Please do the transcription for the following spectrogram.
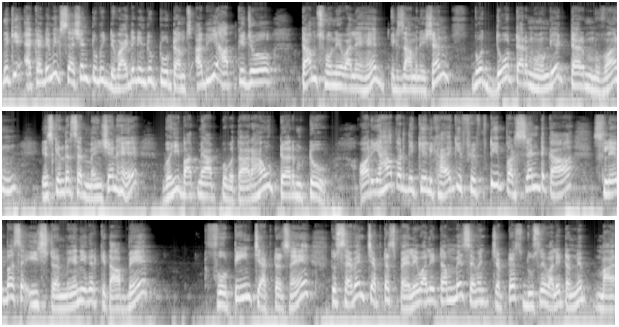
देखिए academic session to be divided into two terms अभी आपके जो टर्म्स होने वाले हैं एग्जामिनेशन वो दो टर्म होंगे। टर्म वन इसके अंदर सब मेंशन है, वही बात मैं आपको बता रहा हूँ टर्म टू और यहाँ पर देखिए लिखा है कि 50 परसेंट का सिलेबस है ईच टर्म में, यानी अगर किताब में फोर्टीन चैप्टर्स हैं तो सेवन चैप्टर्स पहले वाले टर्म में सेवन चैप्टर्स दूसरे वाले टर्म में मा,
